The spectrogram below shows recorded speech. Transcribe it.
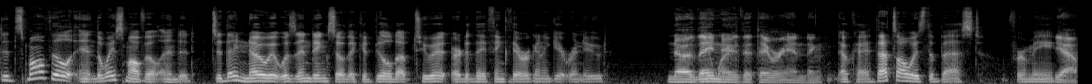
did Smallville end the way Smallville ended? Did they know it was ending so they could build up to it, or did they think they were going to get renewed? No, they They knew that they were ending. Okay, that's always the best for me. Yeah.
